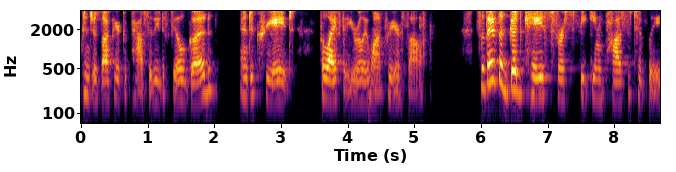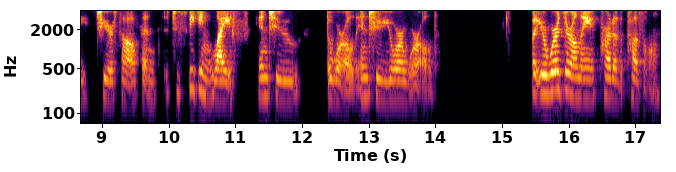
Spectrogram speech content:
pinches off your capacity to feel good and to create the life that you really want for yourself. So there's a good case for speaking positively to yourself and to speaking life into the world, into your world. But your words are only part of the puzzle.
